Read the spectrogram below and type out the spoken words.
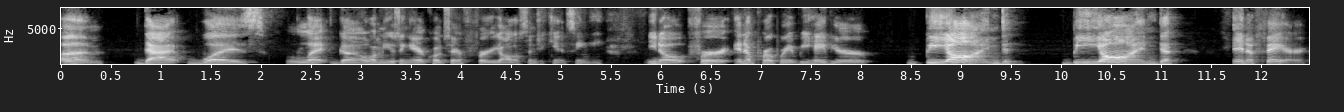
um that was let go. I'm using air quotes there for y'all since you can't see me, you know, for inappropriate behavior beyond, beyond an affair.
